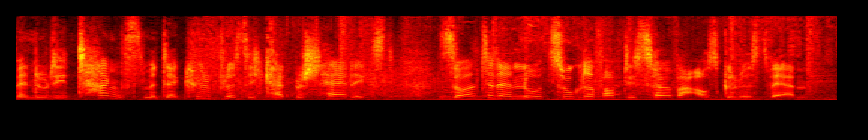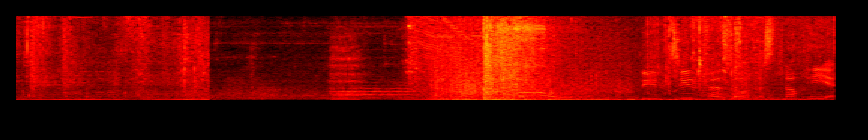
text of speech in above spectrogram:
Wenn du die Tanks mit der Kühlflüssigkeit beschädigst, sollte der Notzugriff auf die Server ausgelöst werden. Die Zielperson ist noch hier.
